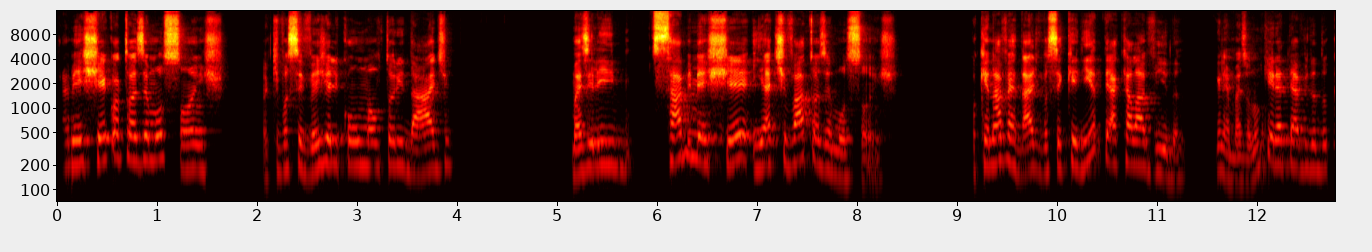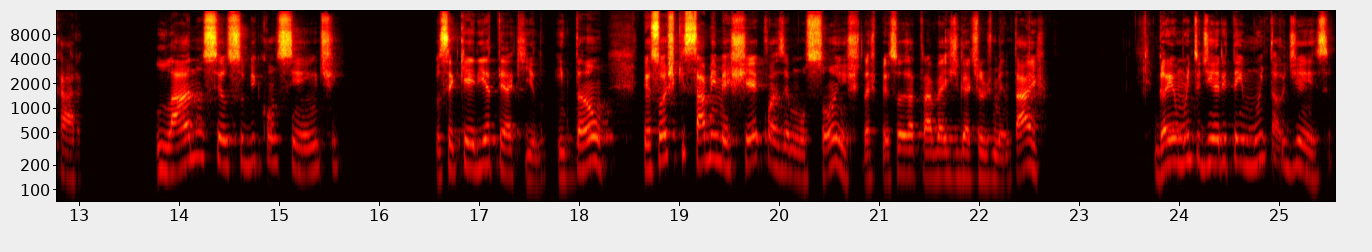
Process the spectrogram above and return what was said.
para mexer com as tuas emoções, para que você veja ele como uma autoridade, mas ele sabe mexer e ativar tuas emoções. Porque na verdade você queria ter aquela vida, mas eu não queria ter a vida do cara. Lá no seu subconsciente você queria ter aquilo. Então, pessoas que sabem mexer com as emoções das pessoas através de gatilhos mentais ganham muito dinheiro e têm muita audiência.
